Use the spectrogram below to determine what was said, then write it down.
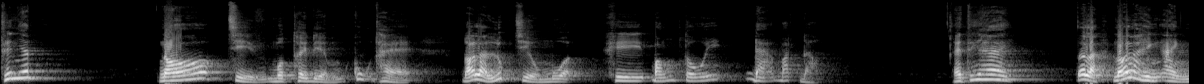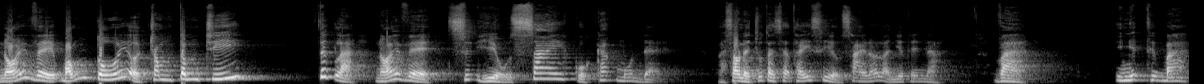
Thứ nhất nó chỉ một thời điểm cụ thể, đó là lúc chiều muộn khi bóng tối đã bắt đầu. Cái thứ hai, đó là nó là hình ảnh nói về bóng tối ở trong tâm trí, tức là nói về sự hiểu sai của các môn đệ. Và sau này chúng ta sẽ thấy sự hiểu sai đó là như thế nào. Và ý nghĩa thứ ba,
